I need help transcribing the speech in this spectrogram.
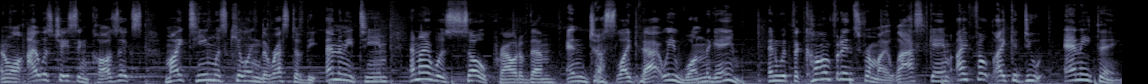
and while I was chasing Kha'Zix, my team was killing the rest of the enemy team, and I was so proud of them. And just like that, we won the game. And with the confidence from my last game, I felt I could do anything.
